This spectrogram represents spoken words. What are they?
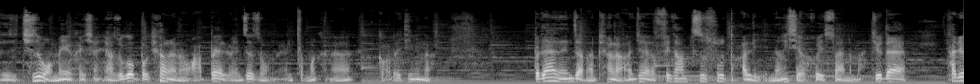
呃，其实我们也可以想象，如果不漂亮的话，拜伦这种人怎么可能搞得定呢？不但人长得漂亮，而且非常知书达理，能写会算的嘛。就在他就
